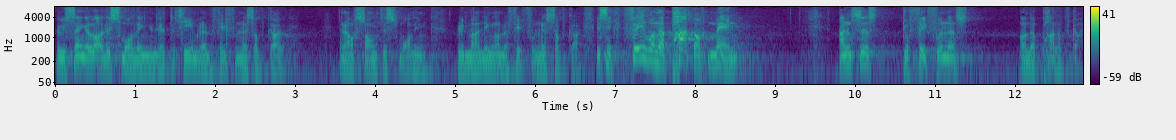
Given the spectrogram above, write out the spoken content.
We sang a lot this morning in the theme of the faithfulness of God in our song this morning reminding on the faithfulness of God. You see, faith on the part of man answers to faithfulness on the part of God.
